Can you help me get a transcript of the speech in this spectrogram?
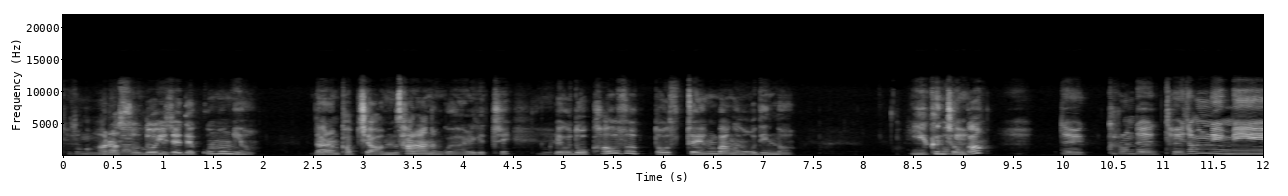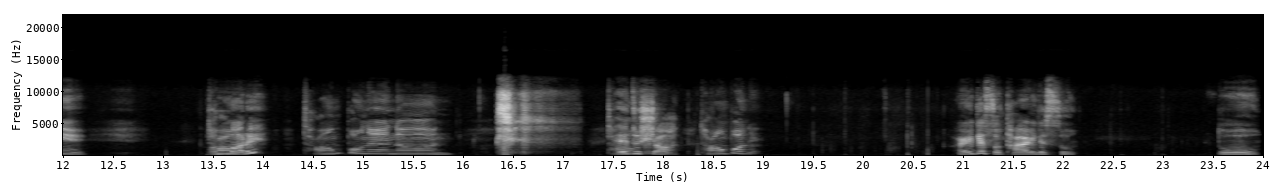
죄송합니다. 알았어. 너. 이제 내 꼬몽이야. 나랑 같이 암살하는 거야. 알겠지? 네. 그리고 너 카우스 더스트 행방은 어딨나? 이 근처인가? 네, 그런데 대장님이 안 말해? 다음번에는 헤드샷. 다음번에 알겠어. 다 알겠어. 너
